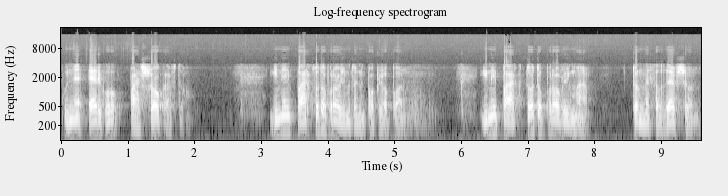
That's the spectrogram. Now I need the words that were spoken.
που είναι έργο πασόκ αυτό. Είναι υπαρκτό το πρόβλημα των υποκλοπών. Είναι υπαρκτό το πρόβλημα των μεθοδεύσεων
